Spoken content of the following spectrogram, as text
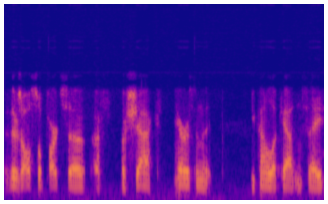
there's also parts of, of, of Shaq Harrison that you kind of look at and say,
